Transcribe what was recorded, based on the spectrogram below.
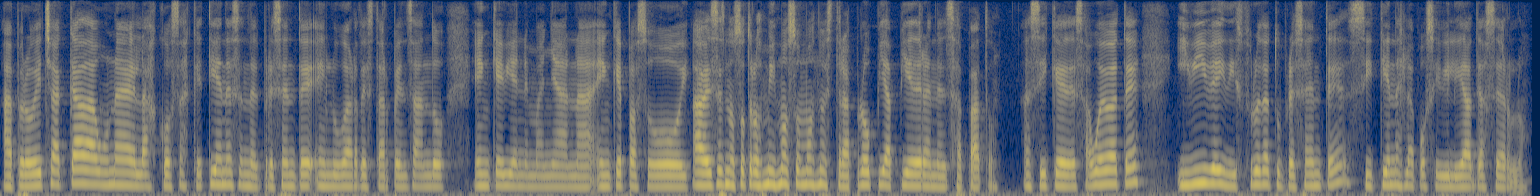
Aprovecha cada una de las cosas que tienes en el presente en lugar de estar pensando en qué viene mañana, en qué pasó hoy. A veces nosotros mismos somos nuestra propia piedra en el zapato. Así que desahuévate y vive y disfruta tu presente si tienes la posibilidad de hacerlo.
